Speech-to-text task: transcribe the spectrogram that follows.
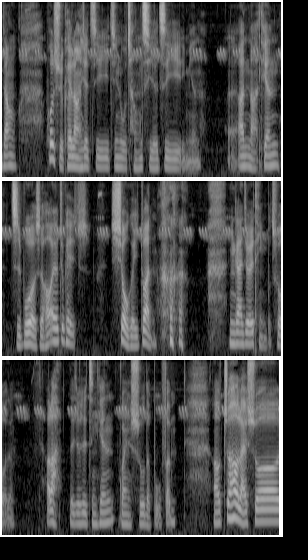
这样或许可以让一些记忆进入长期的记忆里面。啊，哪天直播的时候，哎，就可以秀个一段，应该就会挺不错的。好了，这就是今天关于书的部分。然后最后来说，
